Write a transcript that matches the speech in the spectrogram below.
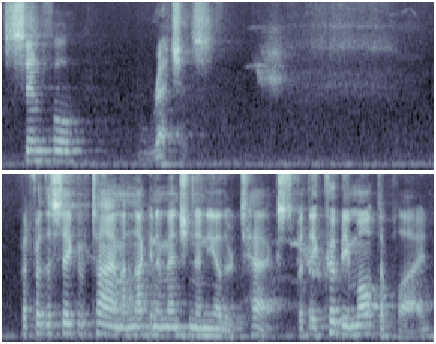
Sinful wretches. But for the sake of time, I'm not going to mention any other texts, but they could be multiplied.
